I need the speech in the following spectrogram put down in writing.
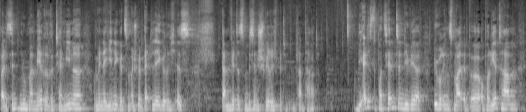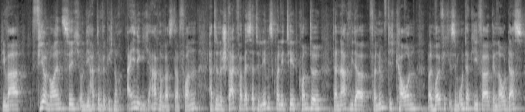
weil es sind nun mal mehrere Termine und wenn derjenige zum Beispiel bettlägerig ist, dann wird es ein bisschen schwierig mit dem Implantat. Die älteste Patientin, die wir übrigens mal äh, operiert haben, die war 94 und die hatte wirklich noch einige Jahre was davon, hatte eine stark verbesserte Lebensqualität, konnte danach wieder vernünftig kauen, weil häufig ist im Unterkiefer genau das,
